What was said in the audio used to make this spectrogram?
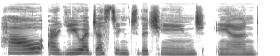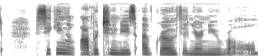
how are you adjusting to the change and seeking opportunities of growth in your new role?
